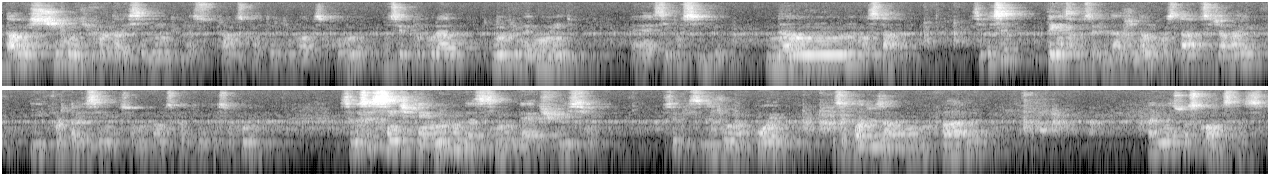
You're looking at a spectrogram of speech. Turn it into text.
dar um estímulo de fortalecimento para a musculatura que envolve a sua coluna, você procurar, no primeiro momento, é, se possível, não encostar. Se você tem essa possibilidade de não encostar, você já vai ir fortalecendo a, sua, musculatura da sua coluna. Se você sente que ainda assim é difícil, você precisa de um apoio, você pode usar uma almofada ali nas suas costas.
